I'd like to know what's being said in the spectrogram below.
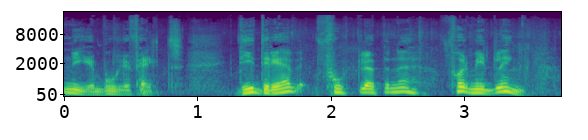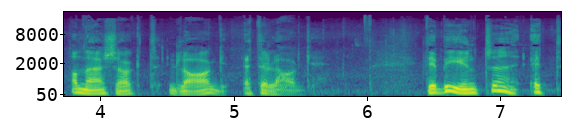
nye boligfelt. De drev fortløpende formidling av nær sagt lag etter lag. Det begynte et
